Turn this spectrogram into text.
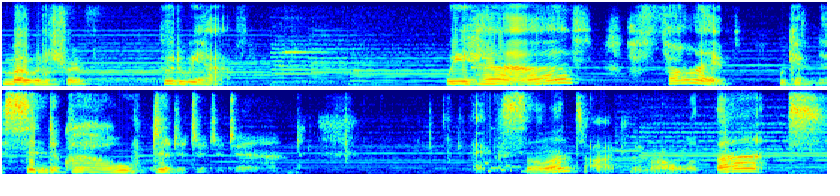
moment of truth, who do we have? We have a 5. We're getting a Cyndaquil. Dun, dun, dun, Excellent, I can roll with that.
